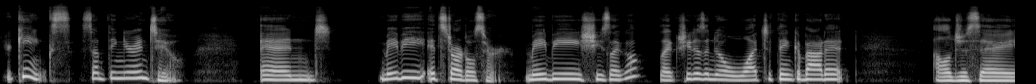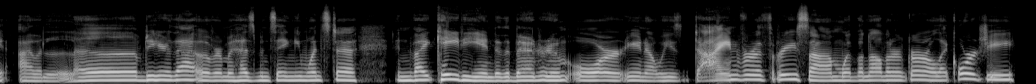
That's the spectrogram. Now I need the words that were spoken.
your kinks, something you're into. And maybe it startles her. Maybe she's like, oh, like she doesn't know what to think about it. I'll just say, I would love to hear that over my husband saying he wants to invite Katie into the bedroom, or, you know, he's dying for a threesome with another girl, like orgy.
